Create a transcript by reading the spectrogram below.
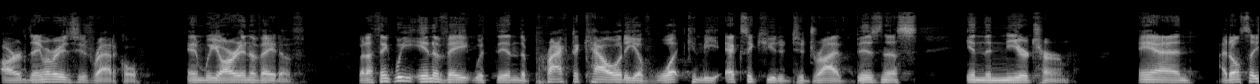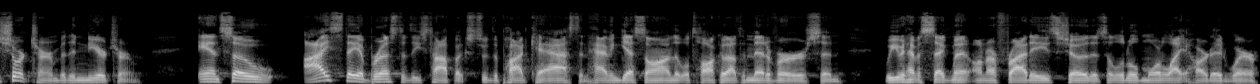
our name of our agency is Radical, and we are innovative. But I think we innovate within the practicality of what can be executed to drive business in the near term. And I don't say short term, but the near term. And so I stay abreast of these topics through the podcast and having guests on that will talk about the metaverse. And we even have a segment on our Fridays show that's a little more lighthearted where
